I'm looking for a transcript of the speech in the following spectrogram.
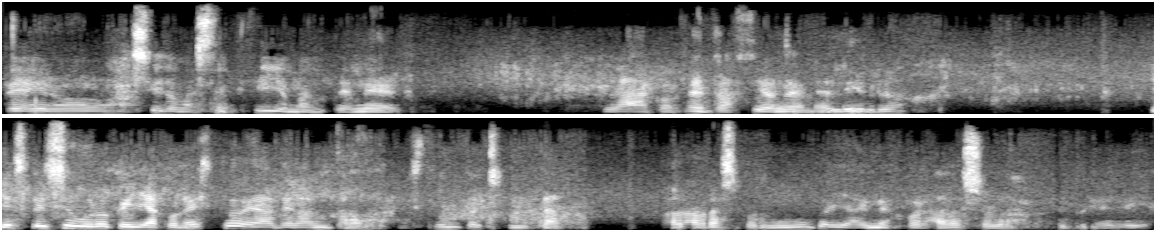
pero ha sido más sencillo mantener la concentración en el libro. Y estoy seguro que ya con esto he adelantado 180 palabras por minuto y ya he mejorado solo el primer día.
